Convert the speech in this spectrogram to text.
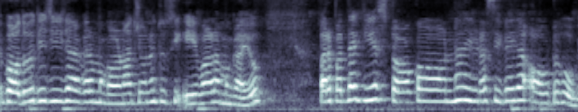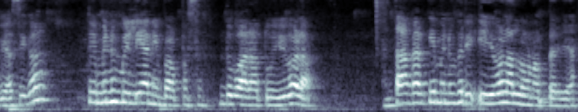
ਇਹ ਬਹੁਤ ਵਧੀਆ ਚੀਜ਼ ਆ, ਅਗਰ ਮੰਗਾਉਣਾ ਚਾਹੁੰਦੇ ਤੁਸੀਂ ਇਹ ਵਾਲਾ ਮੰਗਾਇਓ। ਪਰ ਪਤਾ ਕੀ ਇਹ ਸਟਾਕ ਨਾ ਜਿਹੜਾ ਸੀਗਾ, ਇਹਦਾ ਆਊਟ ਹੋ ਗਿਆ ਸੀਗਾ ਤੇ ਮੈਨੂੰ ਮਿਲਿਆ ਨਹੀਂ ਵਾਪਸ ਦੁਬਾਰਾ ਤੋਂ ਇਹ ਵਾਲਾ। ਤਾਂ ਕਰਕੇ ਮੈਨੂੰ ਫਿਰ ਇਹ ਵਾਲਾ ਲਾਉਣਾ ਪੈ ਗਿਆ।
